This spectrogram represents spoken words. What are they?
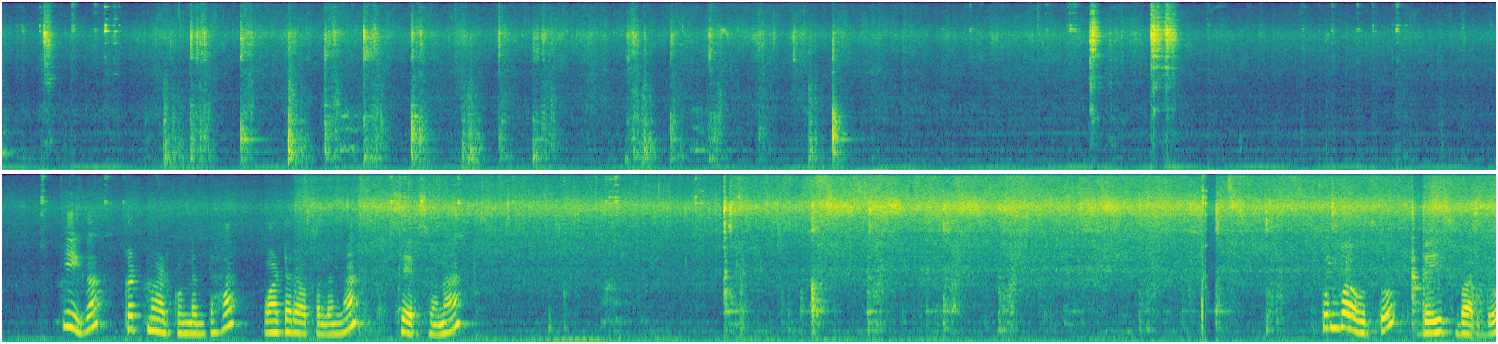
ಈಗ ಕಟ್ ಮಾಡಿಕೊಂಡಂತಹ ವಾಟರ್ ಆಪಲನ್ನು ಸೇರಿಸೋಣ. ತುಂಬ ಹೊತ್ತು ಬೇಯಿಸಬಾರ್ದು.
